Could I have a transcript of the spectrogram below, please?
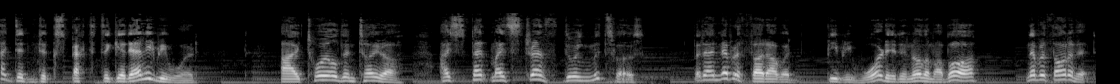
I didn't expect to get any reward. I toiled in Torah. I spent my strength doing mitzvahs, but I never thought I would be rewarded in Olam Haba. Never thought of it.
